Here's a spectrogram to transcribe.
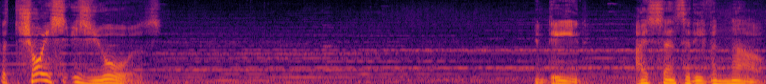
The choice is yours. Indeed, I sense that even now,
